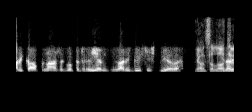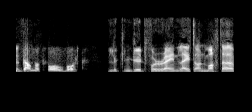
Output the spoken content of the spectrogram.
Al die Kaapenaars, ek hoop dit reën, laat die bissies bewe Ja, ons sal dat die later damme vol word. looking good for rain later on. Magda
